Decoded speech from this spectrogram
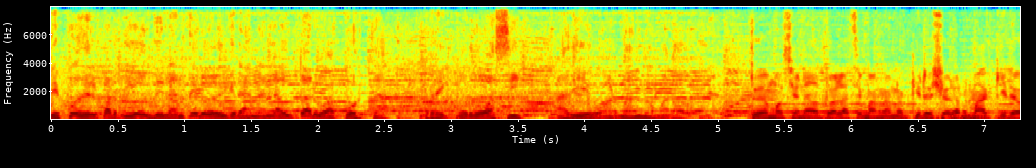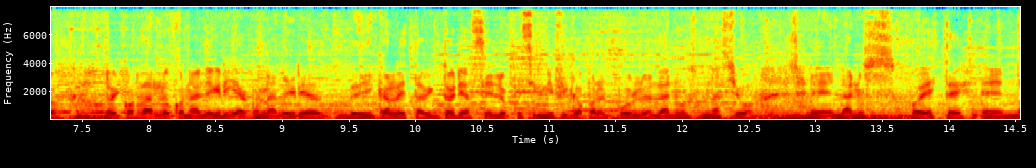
Después del partido, el delantero del Grana, Lautaro Acosta, recordó así a Diego Armando Maradona. Estuve emocionado toda la semana, no quiero llorar más, quiero recordarlo con alegría, con alegría dedicarle esta victoria, sé lo que significa para el pueblo de Lanús, nació en Lanús Oeste, en,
